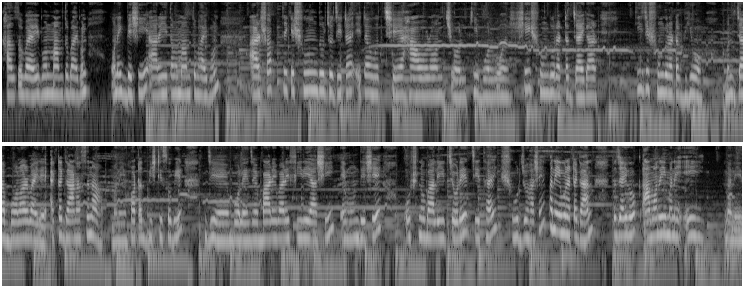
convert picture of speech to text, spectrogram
খালতো ভাই বোন মামতো ভাই বোন অনেক বেশি। আর এই তো আমার মামতো ভাই বোন আর সব থেকে সৌন্দর্য যেটা, এটা হচ্ছে হাওড় অঞ্চল। কি বলব? সেই সুন্দর একটা জায়গার কি যে সুন্দর একটা ভিউ মানে যা বলার বাইরে। একটা গান আছে না মানে হঠাৎ বৃষ্টি ছবির, যে বলে যে, বারে বারে ফিরে আসি, এমন দেশে উষ্ণ বালির চড়ে যেথায় সূর্য হাসে মানে এমন একটা গান। তো যাই হোক, আমার এই মানে এই মানে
